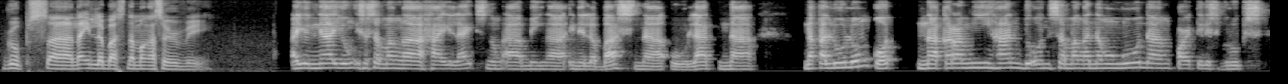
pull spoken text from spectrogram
groups uh, na inilabas ng mga survey? Ayun nga yung isa sa mga highlights ng aming uh, inilabas na ulat na nakalulungkot na karamihan doon sa mga nangungunang party list groups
